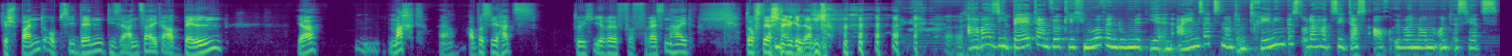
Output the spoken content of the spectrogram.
gespannt, ob sie denn diese Anzeigeart Bellen ja macht. Ja, aber sie hat's durch ihre Verfressenheit doch sehr schnell gelernt. Aber sie bellt dann wirklich nur, wenn du mit ihr in Einsätzen und im Training bist, oder hat sie das auch übernommen und ist jetzt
